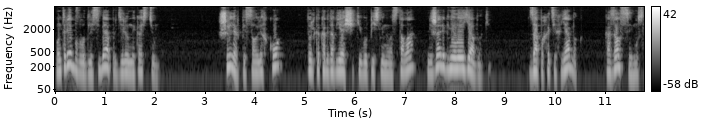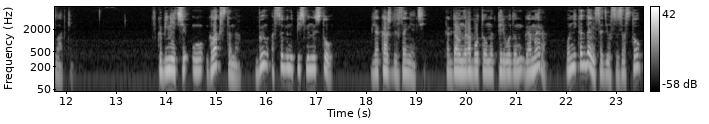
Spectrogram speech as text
он требовал для себя определенный костюм. Шиллер писал легко, только когда в ящике его письменного стола лежали гнилые яблоки. Запах этих яблок казался ему сладким. В кабинете у Глакстона был особенный письменный стол для каждых занятий. Когда он работал над переводом Гомера, он никогда не садился за стол,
